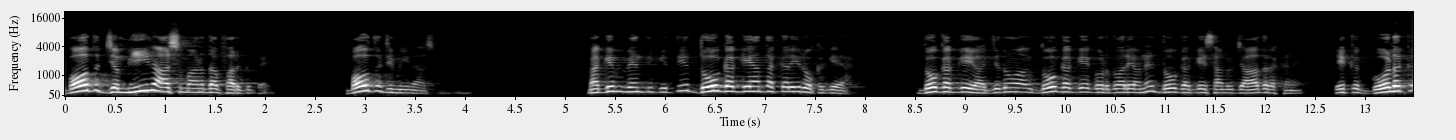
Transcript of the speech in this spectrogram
ਬਹੁਤ ਜ਼ਮੀਨ ਆਸਮਾਨ ਦਾ ਫ਼ਰਕ ਪੈ ਬਹੁਤ ਜ਼ਮੀਨ ਆਸਮਾਨ ਮੈਂ ਅੱਗੇ ਵੀ ਬੇਨਤੀ ਕੀਤੀ ਦੋ ਗੱਗਿਆਂ ਤੱਕ ਹੀ ਰੁਕ ਗਿਆ। ਦੋ ਗੱਗੇ ਆ, ਜਦੋਂ ਦੋ ਗੱਗੇ ਗੁਰਦੁਆਰੇ ਆਉਣੇ, ਦੋ ਗੱਗੇ ਸਾਨੂੰ ਯਾਦ ਰੱਖਣੇ। ਇੱਕ ਗੋਲਕ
